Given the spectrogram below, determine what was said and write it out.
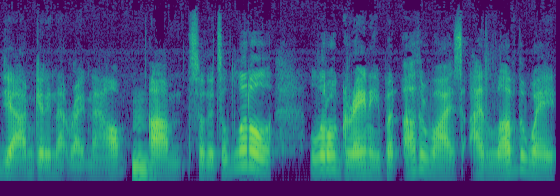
yeah, I'm getting that right now. Mm. Um, so it's a little a little grainy, but otherwise, I love the way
